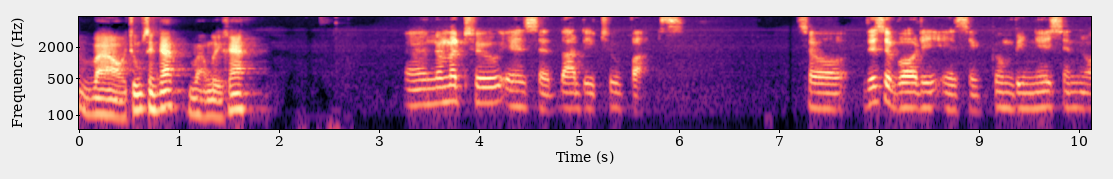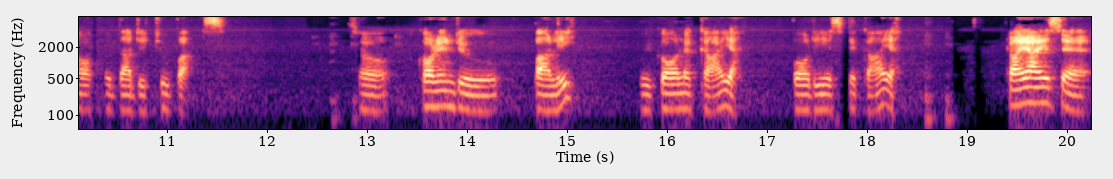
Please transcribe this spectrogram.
vào chúng sinh khác vào người khác And number two is uh, 32 parts. So this body is a combination of 32 parts. So according to Pali, we call it Kaya. Body is the Kaya. Kaya is a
